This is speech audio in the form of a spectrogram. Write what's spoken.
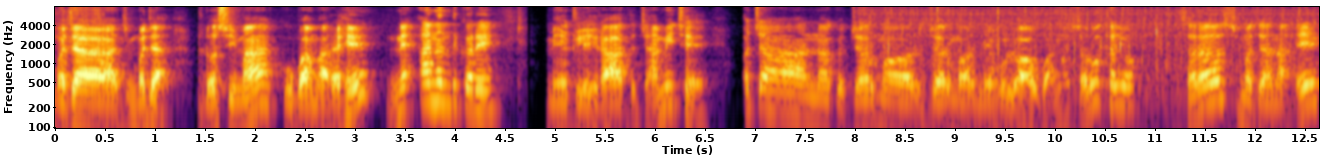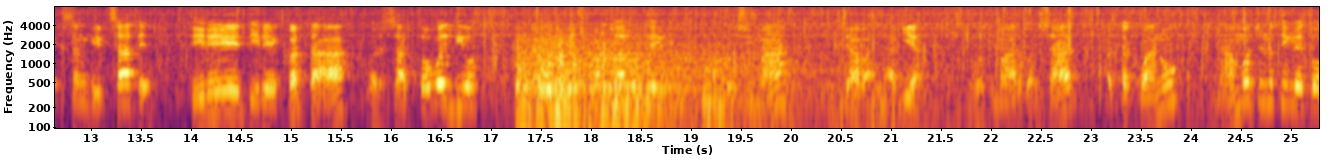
મજા જ મજા. ડોશીમાં કૂબામાં રહે ને આનંદ કરે. મેઘલી રાત જામી છે. અચાનક ઝરમર ઝરમર મેહુલો આવવાનો શરૂ થયો. સરસ મજાના એક સંગીત સાથે ધીરે ધીરે કરતા વરસાદ તો વધ્યો. ગાજવીજ પણ ચાલુ થયું. ડોશીમાં ભીંજાવા લાગ્યા. ધોધમાર વરસાદ અટકવાનું નામ જ નથી લેતો.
